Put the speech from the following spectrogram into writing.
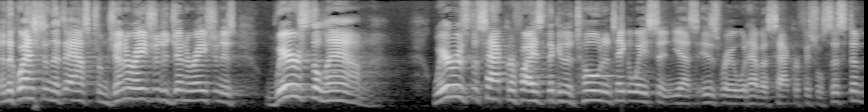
And the question that's asked from generation to generation is where's the lamb? Where is the sacrifice that can atone and take away sin? Yes, Israel would have a sacrificial system,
